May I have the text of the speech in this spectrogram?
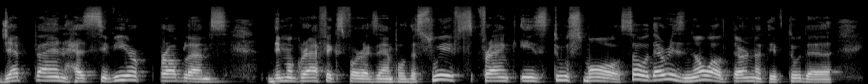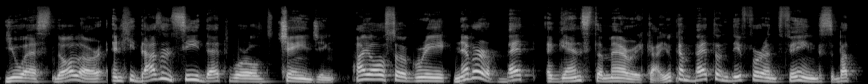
Japan has severe problems. Demographics, for example, the Swiss franc is too small, so there is no alternative to the US dollar, and he doesn't see that world changing. I also agree never bet against America. You can bet on different things, but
